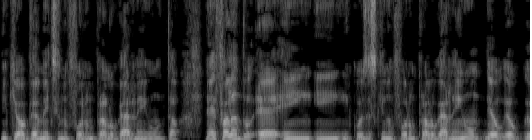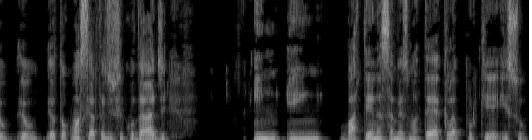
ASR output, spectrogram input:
e que obviamente não foram para lugar nenhum, tal. E falando é, em, em, em, coisas que não foram para lugar nenhum, eu eu eu eu, eu com uma certa dificuldade em, em bater nessa mesma tecla porque isso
